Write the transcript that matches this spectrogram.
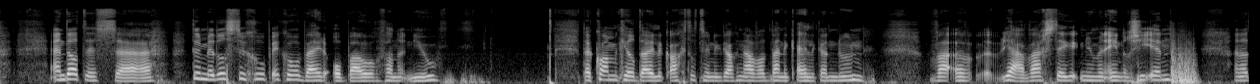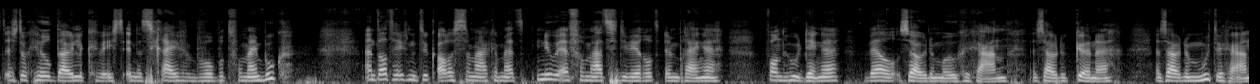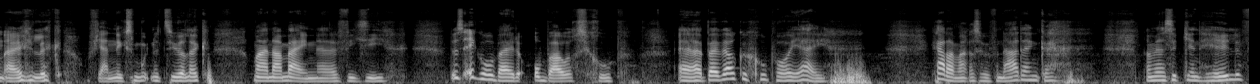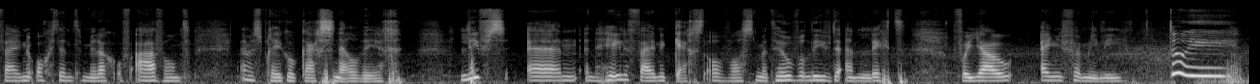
En dat is uh, de middelste groep. Ik hoor bij de opbouwer van het nieuw. Daar kwam ik heel duidelijk achter toen ik dacht, nou wat ben ik eigenlijk aan het doen? Waar, uh, ja, waar steek ik nu mijn energie in? En dat is toch heel duidelijk geweest in het schrijven bijvoorbeeld van mijn boek. En dat heeft natuurlijk alles te maken met nieuwe informatie die wereld inbrengen. Van hoe dingen wel zouden mogen gaan, zouden kunnen en zouden moeten gaan eigenlijk. Of ja, niks moet natuurlijk, maar naar mijn uh, visie. Dus ik hoor bij de opbouwersgroep. Uh, bij welke groep hoor jij? Ga daar maar eens over nadenken. Dan wens ik je een hele fijne ochtend, middag of avond. En we spreken elkaar snel weer liefs en een hele fijne kerst alvast. Met heel veel liefde en licht voor jou en je familie. Doei!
